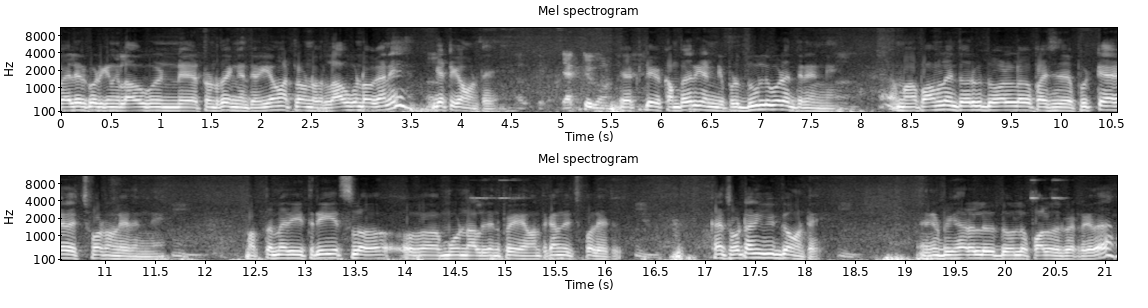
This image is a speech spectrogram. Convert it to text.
బాయిలర్ కోడి కింద లావుగా ఉండే అట్లా ఉంటుందో ఇంకంతే ఏమో అట్లా ఉండవు. లావుగా ఉండవు కానీ గట్టిగా ఉంటాయి. గట్టిగా కంపల్సరీగా అండి. ఇప్పుడు దూళ్ళు కూడా అంతేనండి. మా పాములో ఇంతవరకు దూడలు పసి పుట్టాక తెచ్చిపోవడం లేదండి. మొత్తం మీద ఈ త్రీ ఇయర్స్లో ఒక మూడు నాలుగు చనిపోయాయి. అంతకన్నా తెచ్చిపోలేదు. కానీ చూడటానికి వీక్గా ఉంటాయి. ఎందుకంటే బీహార్లు దోళ్ళు పాలు వదిలిపెట్టరు కదా.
